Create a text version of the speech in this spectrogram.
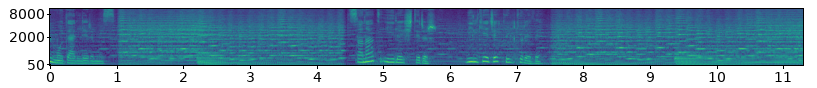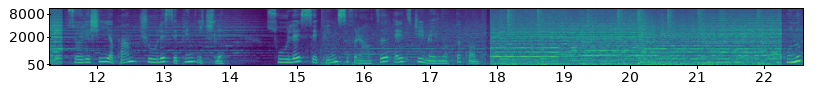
modellerimiz. Sanat iyileştirir. Bilgece Kültür Evi. Söyleşiyi yapan Şule Sepin İçli. sulesepin06 at gmail.com Konuk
